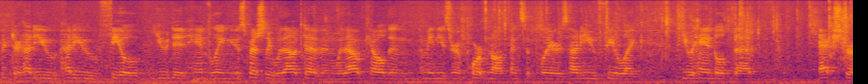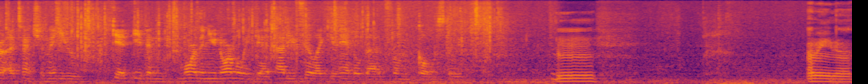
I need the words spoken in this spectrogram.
Victor, how do you how do you feel you did handling, especially without Devin, without Keldon? I mean, these are important offensive players. How do you feel like you handled that extra attention that you get even more than you normally get? How do you feel like you handled that from Golden State? Mm, I mean, uh,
